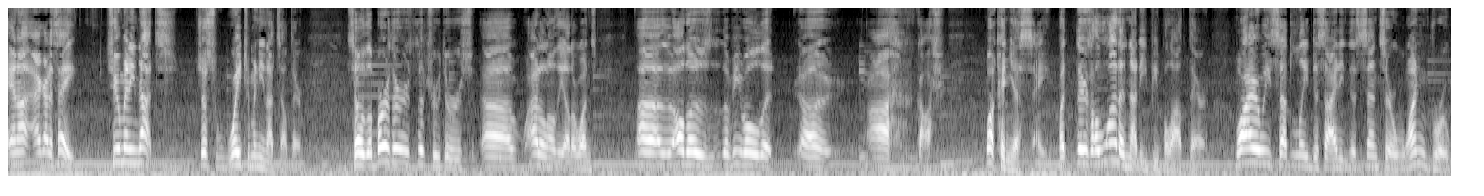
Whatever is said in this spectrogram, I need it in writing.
And I, I gotta say, too many nuts. Just way too many nuts out there. So the birthers, the truthers, uh, I don't know the other ones. Uh, all those, the people that, uh, uh, gosh, what can you say? But there's a lot of nutty people out there. Why are we suddenly deciding to censor one group?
